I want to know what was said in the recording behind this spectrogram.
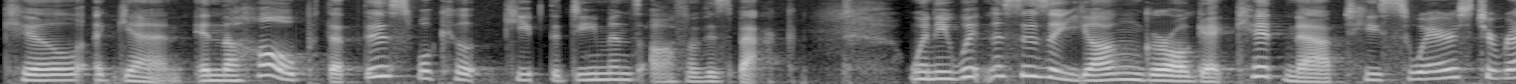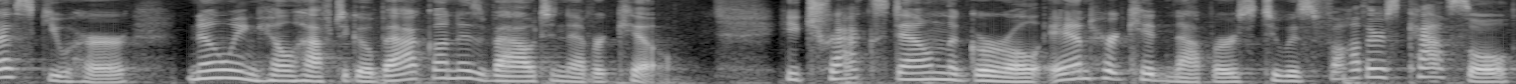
kill again, in the hope that this will kill, keep the demons off of his back. When he witnesses a young girl get kidnapped, he swears to rescue her, knowing he'll have to go back on his vow to never kill. He tracks down the girl and her kidnappers to his father's castle,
